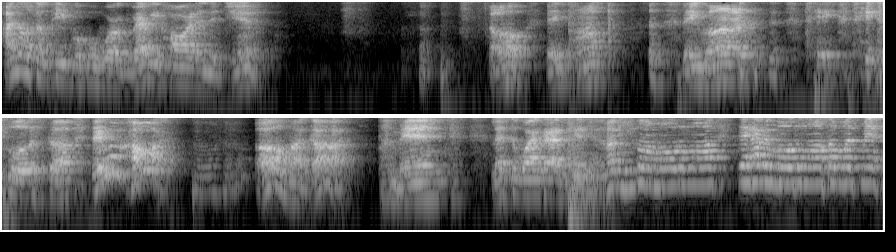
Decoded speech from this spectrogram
I know some people who work very hard in the gym. Oh, they pump, they run, they they do all the stuff. They work hard. Mhm. Oh my God! But man, let the wife get again, honey, you gonna mow the lawn? They haven't mowed the lawn so much, man.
